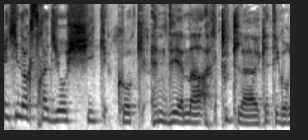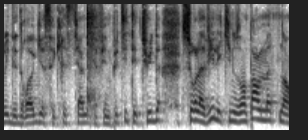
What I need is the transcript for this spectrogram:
Equinox Radio, chic, coke, MDMA, toute la catégorie des drogues, c'est Christiane qui a fait une petite étude sur la ville et qui nous en parle maintenant.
